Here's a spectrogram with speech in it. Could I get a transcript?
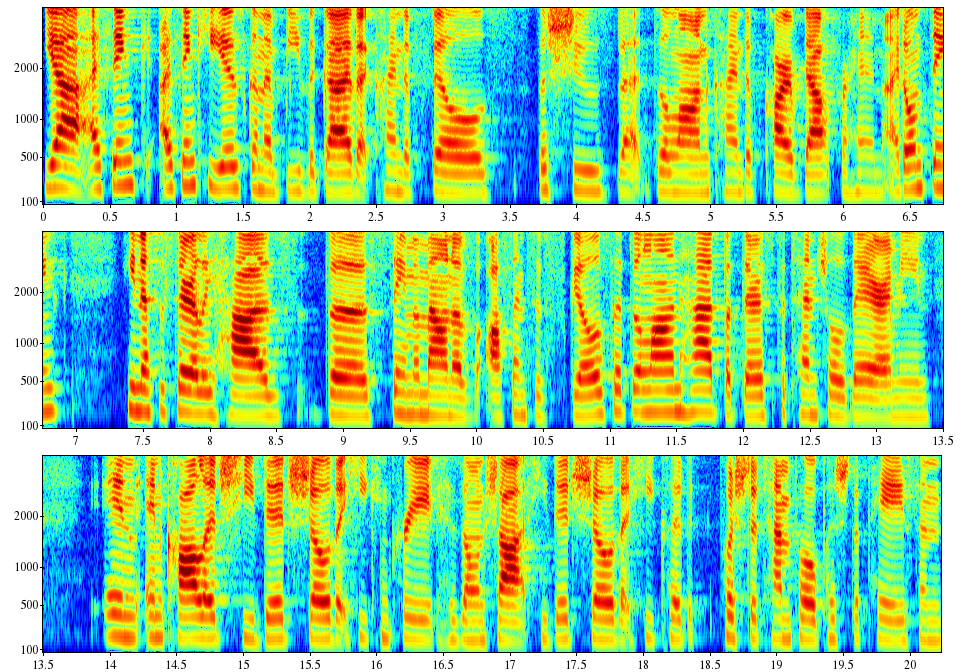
Yeah, I think I think he is going to be the guy that kind of fills the shoes that Delon kind of carved out for him. I don't think he necessarily has the same amount of offensive skills that Delon had, but there's potential there. I mean, in in college he did show that he can create his own shot. He did show that he could push the tempo push the pace. And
